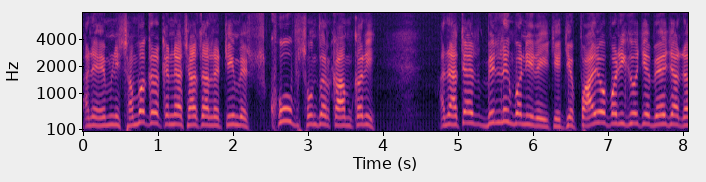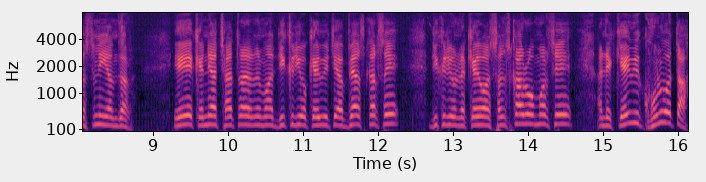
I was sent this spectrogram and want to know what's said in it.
અને એમની સમગ્ર કન્યા છાત્રાલય ટીમે ખૂબ સુંદર કામ કરી. અને અત્યારે બિલ્ડિંગ બની રહી છે. જે પાયો પડી ગયો છે બે હજાર દસની અંદર. એ કન્યા છાત્રાલયમાં દીકરીઓ કેવી રીતે અભ્યાસ કરશે, દીકરીઓને કેવા સંસ્કારો મળશે અને કેવી ગુણવત્તા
